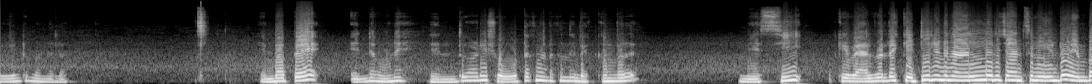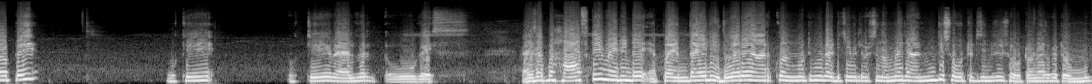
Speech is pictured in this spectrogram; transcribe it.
വീണ്ടും വന്നല്ലോ. എംബാപ്പെ. എന്റെ മോനെ എന്തുവാടെ ഷോട്ടൊക്കെ നടക്കുന്നത് ബെക്കംബർ മെസ്സി ഓക്കെ വാൽവരുടെ കിട്ടിയിട്ടുണ്ട്. നല്ലൊരു ചാൻസ് വീണ്ടും Mbappe. Okay okay Valverde oh guys അതായത് അപ്പോൾ ഹാഫ് ടൈം ആയിട്ടുണ്ട്. അപ്പോൾ എന്തായാലും ഇതുവരെ ആർക്കും അങ്ങോട്ടും ഇങ്ങോട്ടും അടിക്കാൻ പറ്റില്ല. പക്ഷെ നമ്മൾ രണ്ട് ഷോട്ട് അടിച്ചിട്ടുണ്ട്. ഷോട്ട് ഓണർക്കിട്ട് ഒന്നും.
